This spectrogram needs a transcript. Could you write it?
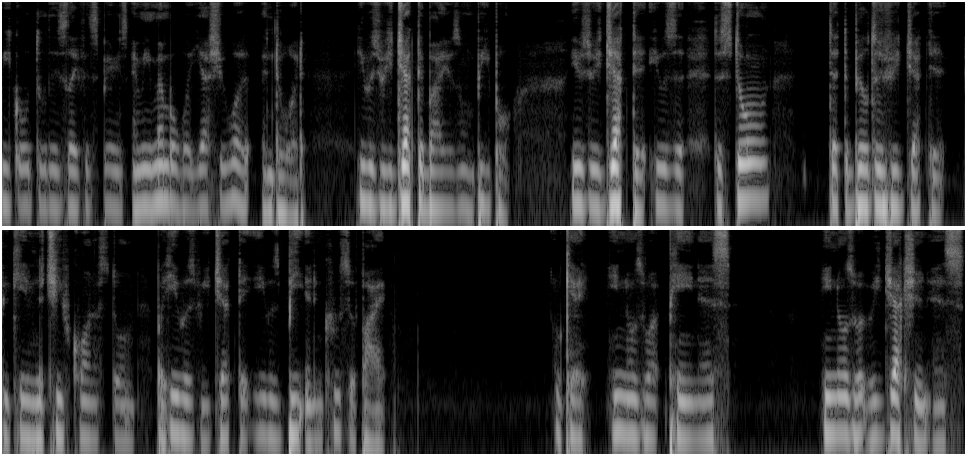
we go through this life experience and remember what Yeshua endured. He was rejected by his own people. He was rejected. He was a, the stone that the builders rejected became the chief cornerstone. But he was rejected. He was beaten and crucified. Okay? He knows what pain is. He knows what rejection is.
